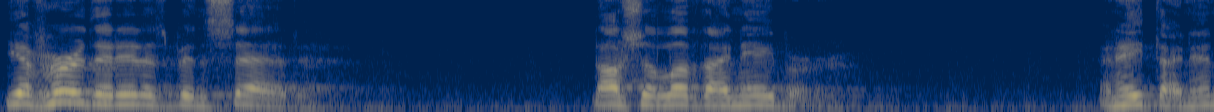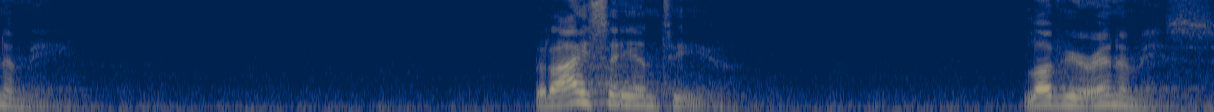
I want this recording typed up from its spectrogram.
You have heard that it has been said, Thou shalt love thy neighbor and hate thine enemy. But I say unto you, Love your enemies.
